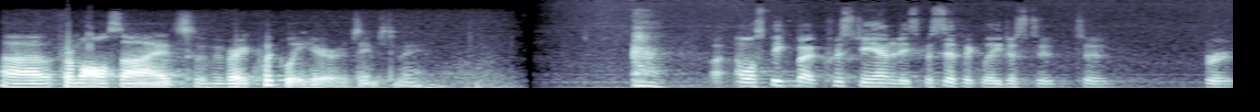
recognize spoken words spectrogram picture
uh, from all sides very quickly here, it seems to me. I will speak about Christianity specifically just to, to, for,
